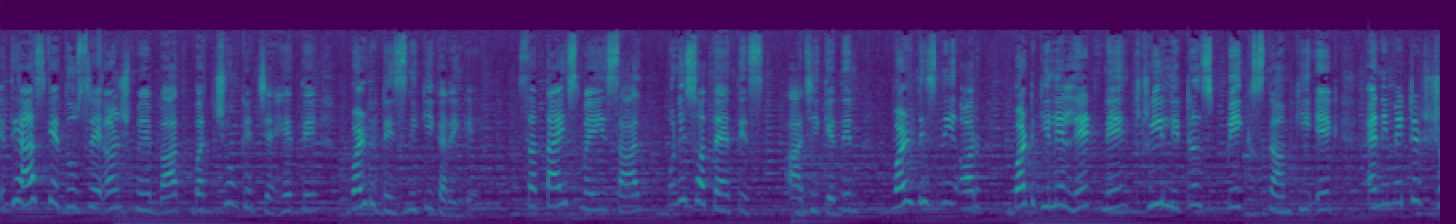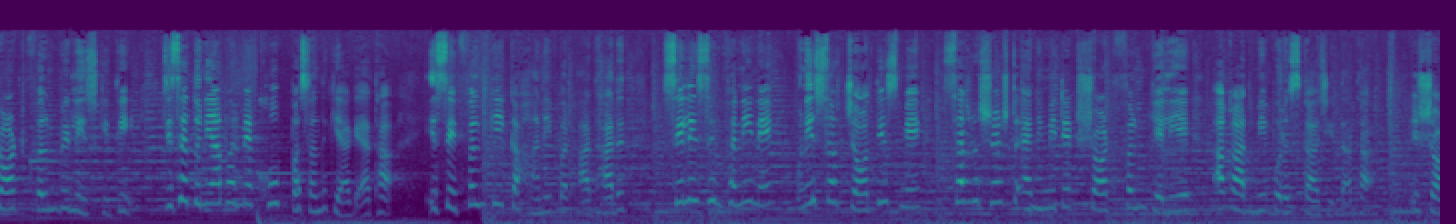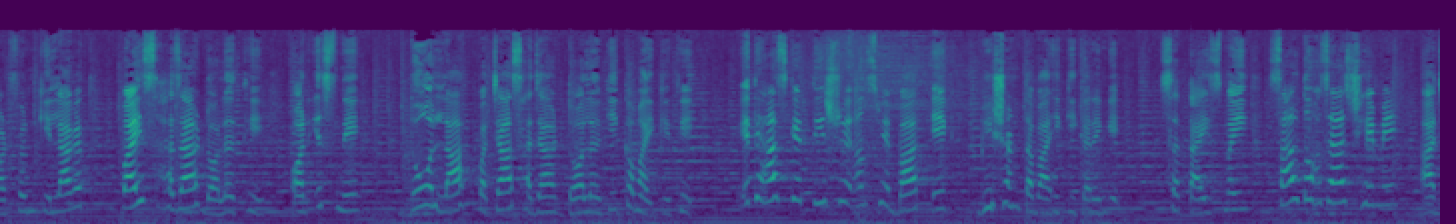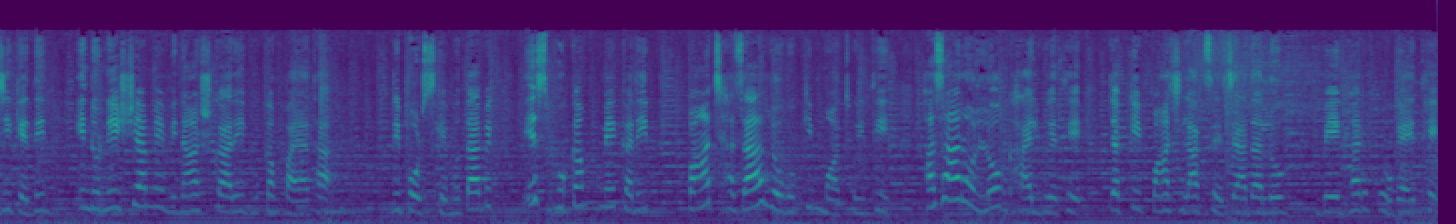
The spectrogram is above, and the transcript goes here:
इतिहास के दूसरे अंश में बात बच्चों के चहेते वर्ल्ड डिज्नी की करेंगे। 27 मई साल 1933 आज ही के दिन वर्ल्ड डिज्नी और बट गिले लेट ने थ्री लिटिल स्पीक्स नाम की एक एनिमेटेड शॉर्ट फ़िल्म रिलीज़ की थी, जिसे दुनिया भर में खूब पसंद किया गया था। इसे फ़िल्म की कहानी पर आधारित सिली सिम्फनी ने 1934 में सर्वश्रेष्ठ एनिमेटेड शॉर्ट फ़िल्म के लिए अकादमी पुरस्कार जीता था। इस शॉर्ट फ़िल्म की लागत बाईस हज़ार डॉलर थी और इसने दो लाख पचास हज़ार डॉलर की कमाई की थी। इतिहास के तीसरे अंश में बात एक भीषण तबाही की करेंगे। 27 मई साल 2006 में आज ही के दिन इंडोनेशिया में विनाशकारी भूकंप आया था। रिपोर्ट्स के मुताबिक इस भूकंप में करीब 5000 लोगों की मौत हुई थी। हज़ारों लोग घायल हुए थे, जबकि 5 लाख से ज़्यादा लोग बेघर हो गए थे।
